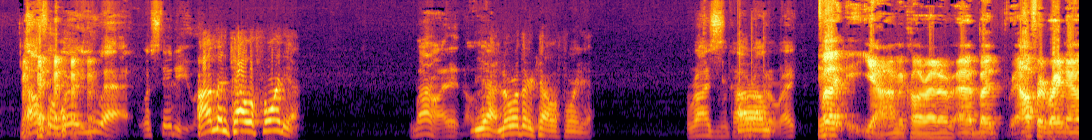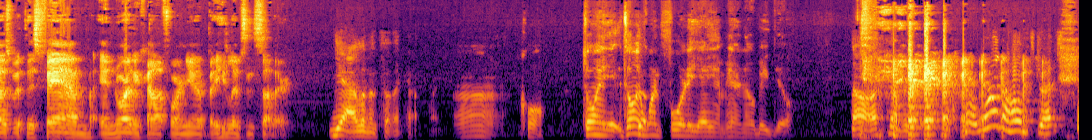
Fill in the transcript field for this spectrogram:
Alfred, where are you at? What state are you in? I'm in California. Wow, I didn't know. That. Yeah, Northern California. Rise is in Colorado, um, right? But yeah, I'm in Colorado, uh, but Alfred right now is with his fam in Northern California, but he lives in Southern. Yeah, I live in Southern California. Ah, cool. It's only it's only so, 1:40 a.m. here. No big deal. Oh, that's no big We're on the home stretch.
